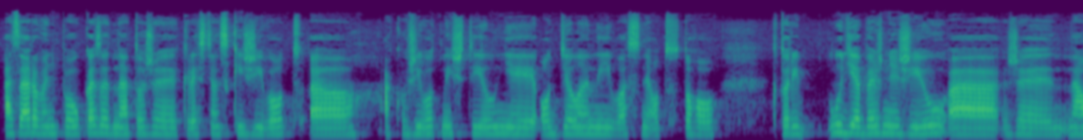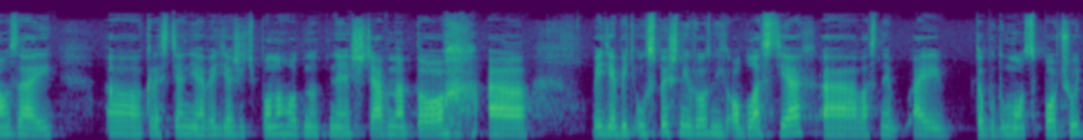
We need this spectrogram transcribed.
a zároveň poukázať na to, že kresťanský život ako životný štýl nie je oddelený vlastne od toho, ktorý ľudia bežne žijú a že naozaj kresťania vedia žiť plnohodnotne, šťavnato a vedia byť úspešní v rôznych oblastiach a vlastne aj to budú môcť počuť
